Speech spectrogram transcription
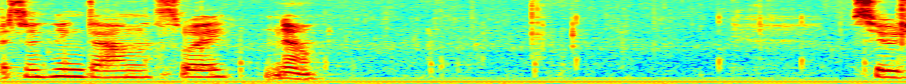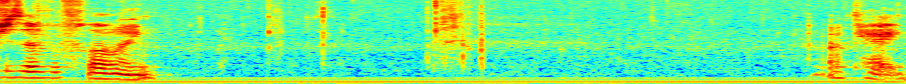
Is anything down this way? No. Sewage is overflowing. Okay.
